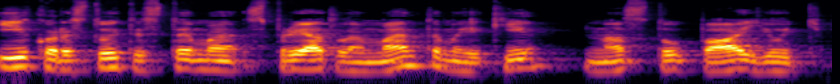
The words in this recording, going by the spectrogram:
і користуйтесь тими сприятливими моментами, які наступають.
